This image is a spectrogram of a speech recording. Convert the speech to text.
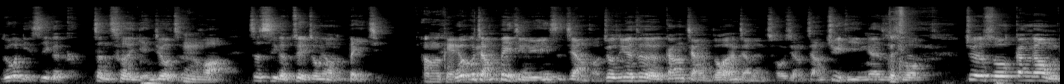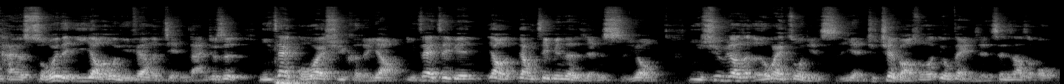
如果你是一个政策研究者的话，嗯、这是一个最重要的背景。OK，, okay. 我我讲背景的原因是这样子，就是因为这个刚刚讲很多，好像讲的很抽象，讲具体应该是说。就是说，刚刚我们谈的所谓的医药的问题非常的简单，就是你在国外许可的药，你在这边要让这边的人使用，你需不需要再额外做点实验，去确保说用在你人身上是 O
